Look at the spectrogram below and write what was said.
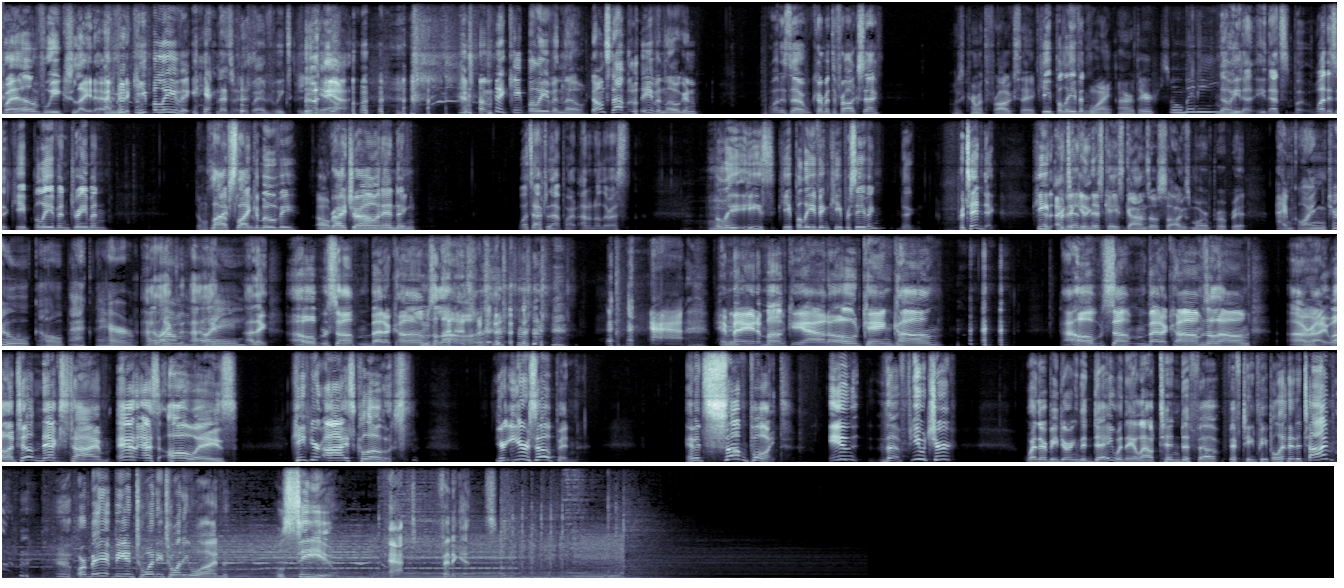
12 weeks later. I'm going to keep believing. Yeah, that's right. Twelve weeks. later. yeah. I'm going to keep believing though. Don't stop believing, Logan. What does uh, Kermit the Frog say? What does Kermit the Frog say? Keep believing. Why are there so many? No, he does. He that's. But what is it? Keep believing, dreaming. Don't stop Life's like a movie. oh, write your own ending. What's after that part? I don't know the rest. Believe. He's keep believing, keep receiving, pretending. I, Keep I think in this case, Gonzo's song is more appropriate. I'm going to go back there. I like. I like. I think. I hope something better comes along. he made a monkey out of old King Kong. I hope something better comes along. All Mm. right. Well, until next time, and as always, keep your eyes closed, your ears open, and at some point in the future, whether it be during the day when they allow 10 to 15 people in at a time, or may it be in 2021, we'll see you at Finnegan's.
